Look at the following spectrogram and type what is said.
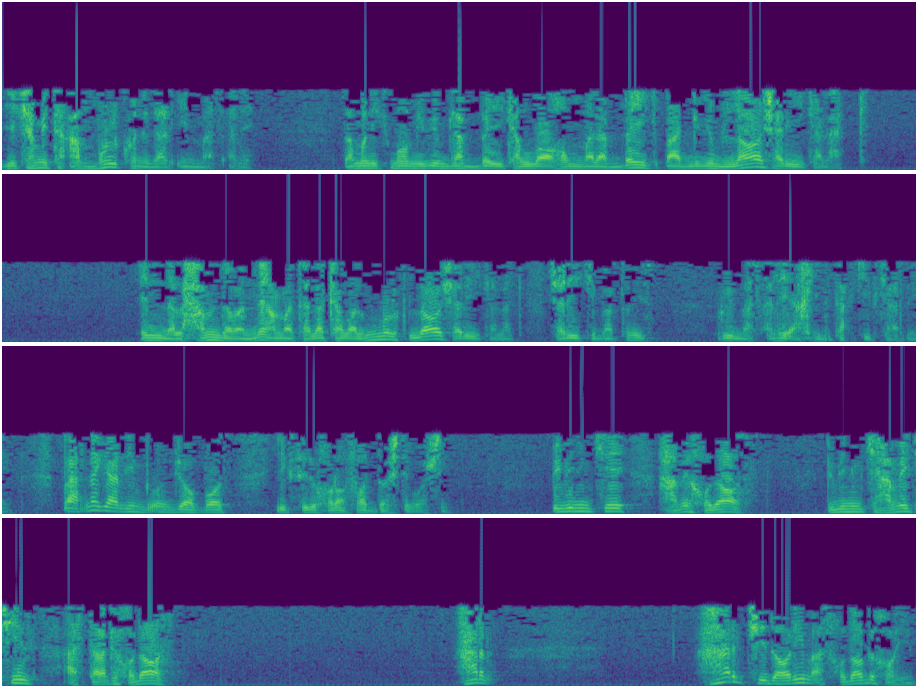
یک کمی تعمل کنه در این مسئله. زمانی که ما میگیم لبیک اللهم لبیک بعد میگیم لا شریک لک. ان الحمد و النعمت لک و الملک لا شریک لک. شریکی بر تو نیست. روی مسئله عقیده تاکید کردیم. بر نگردیم به اونجا باز یک سری خرافات داشته باشیم. ببینیم که همه خداست. ببینیم که همه چیز از طرف خداست. هر هر چی داریم از خدا بخواهیم.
